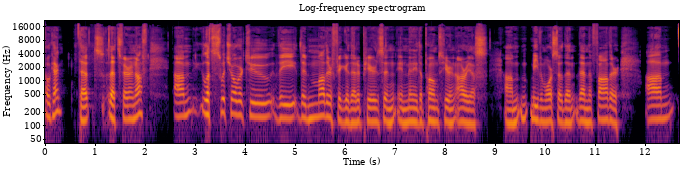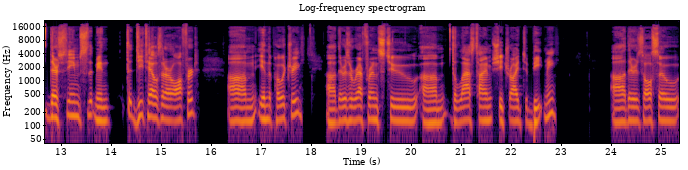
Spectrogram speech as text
Okay, that's that's fair enough. Um, let's switch over to the the mother figure that appears in, in many of the poems here in Arias, um, even more so than than the father. Um, there seems, I mean, the details that are offered um, in the poetry. Uh, there is a reference to um, the last time she tried to beat me. Uh, there is also,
